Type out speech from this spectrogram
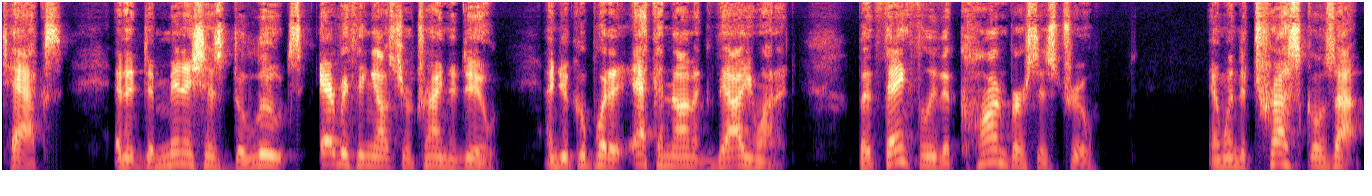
tax, and it diminishes, dilutes everything else you're trying to do. And you could put an economic value on it. But thankfully, the converse is true. And when the trust goes up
